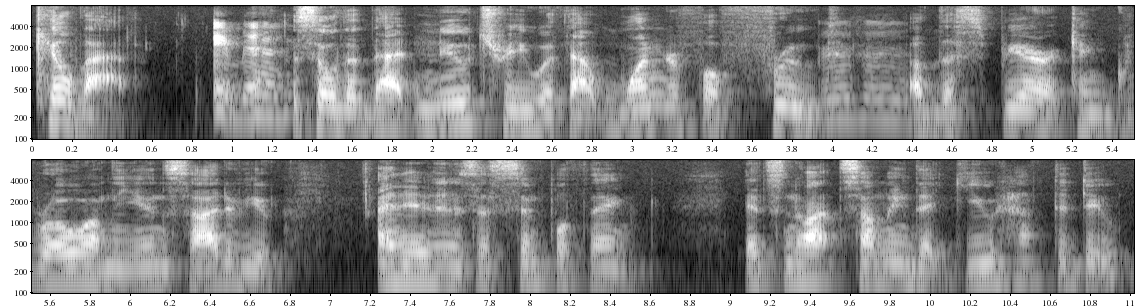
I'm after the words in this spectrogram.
kill that Amen. so that that new tree with that wonderful fruit Mm-hmm. of the Spirit can grow on the inside of you. And it is a simple thing. It's not something that you have to do.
